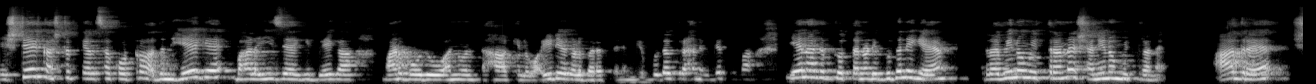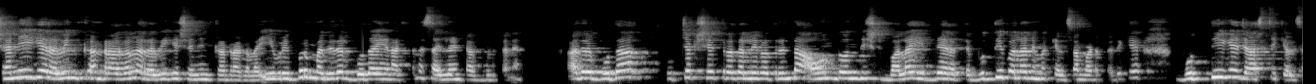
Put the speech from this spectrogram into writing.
ಎಷ್ಟೇ ಕಷ್ಟದ ಕೆಲಸ ಕೊಟ್ಟರು ಅದನ್ನ ಹೇಗೆ ಬಹಳ ಈಸಿಯಾಗಿ ಬೇಗ ಮಾಡ್ಬೋದು ಅನ್ನುವಂತಹ ಕೆಲವು ಐಡಿಯಾಗಳು ಬರುತ್ತೆ ನಿಮ್ಗೆ. ಬುಧ ಗ್ರಹ ನಿಮ್ಗೆ ತುಂಬಾ ಏನಾಗುತ್ತೆ ಗೊತ್ತಾ? ನೋಡಿ, ಬುಧನಿಗೆ ರವಿನೂ ಮಿತ್ರನೇ, ಶನಿನೂ ಮಿತ್ರನೇ. ಆದ್ರೆ ಶನಿಗೆ ರವಿನ್ ಕಂಡ್ರಾಗಲ್ಲ, ರವಿಗೆ ಶನಿನ್ ಕಂಡ್ರಾಗಲ್ಲ. ಇವ್ರಿಬ್ಬರ ಮಧ್ಯದಲ್ಲಿ ಬುಧ ಏನಾಗ್ತಾನೆ ಸೈಲೆಂಟ್ ಆಗ್ಬಿಡ್ತಾನೆ. ಆದ್ರೆ ಬುಧ ಉಚ್ಚ ಕ್ಷೇತ್ರದಲ್ಲಿರೋದ್ರಿಂದ ಅವನದೊಂದಿಷ್ಟು ಬಲ ಇದ್ದೇ ಇರುತ್ತೆ. ಬುದ್ಧಿ ಬಲ ನಿಮಗೆ ಕೆಲಸ ಮಾಡುತ್ತೆ. ಅದಕ್ಕೆ ಬುದ್ಧಿಗೆ ಜಾಸ್ತಿ ಕೆಲಸ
